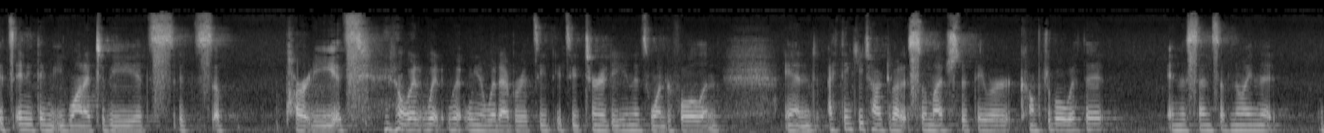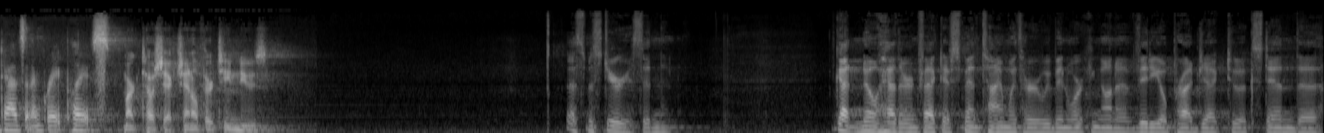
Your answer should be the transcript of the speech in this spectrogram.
it's anything that you want it to be. It's it's a party. It's you know what, what, what, you know whatever. It's it's eternity and it's wonderful and and I think he talked about it so much that they were comfortable with it in the sense of knowing that Dad's in a great place. Mark Tauschek, Channel 13 News. That's mysterious, isn't it? got to know Heather. In fact, I've spent time with her. We've been working on a video project to extend the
